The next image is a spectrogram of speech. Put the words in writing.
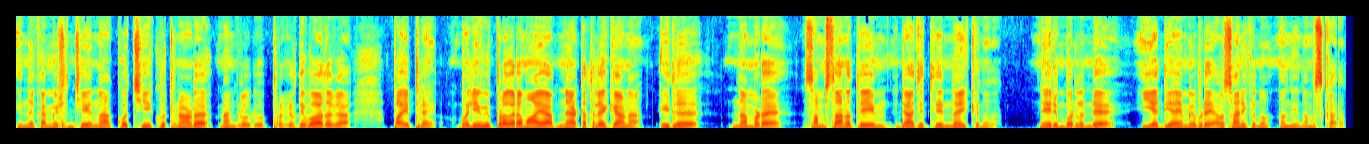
ഇന്ന് കമ്മീഷൻ ചെയ്യുന്ന കൊച്ചി കുട്ടനാട് മംഗളൂരു പ്രകൃതിവാതക പൈപ്പ് ലൈൻ. വലിയ വിപ്ലവകരമായ നേട്ടത്തിലേക്കാണ് ഇത് നമ്മുടെ സംസ്ഥാനത്തെയും രാജ്യത്തെയും നയിക്കുന്നത്. നേരുംപൊരുളിന്റെ ഈ അധ്യായം ഇവിടെ അവസാനിക്കുന്നു. നന്ദി നമസ്കാരം.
